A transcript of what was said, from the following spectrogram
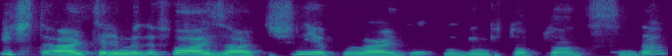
Hiç de ertelemedi. Faiz artışını yapıverdi bugünkü toplantısında.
